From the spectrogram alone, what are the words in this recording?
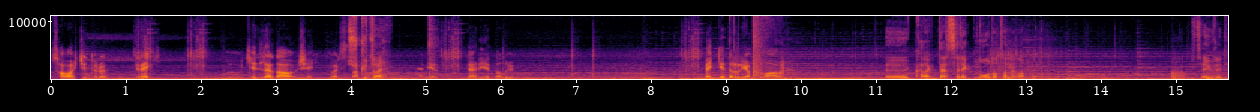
savaşçı türü. Direkt. Ee, Kediler daha şey, versatile. Çikütay. Her yerde, her yerde alıyor. Ben Gatherer yaptım abi. Eee, karakter select no data ne lan? Ha, save'ledik.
